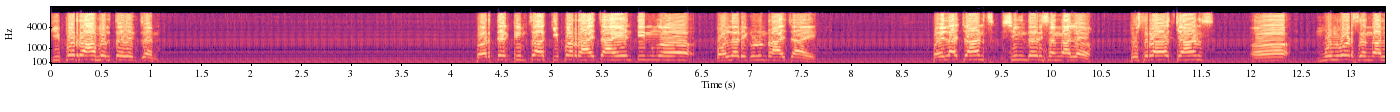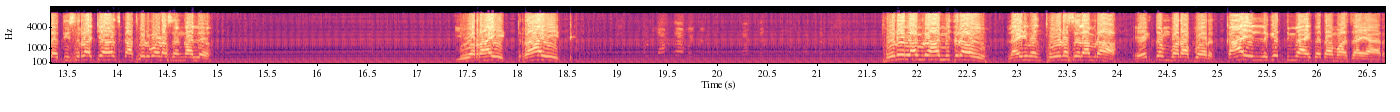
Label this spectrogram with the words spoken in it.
किपर राहा फक्त एक जण. प्रत्येक टीमचा किपर राहायचा आहे आणि तीन बॉलर इकडून राहायचा आहे. पहिला चान्स सिंगदरी संघाला दुसरा चान्स मुलवड संघाला तिसरा चान्स काथोडवाडा संघाला. युअर राईट राईट थोडं लांब राहा मित्र हो लाईन थोडस लांब राहा. एकदम बराबर. काय लगेच तुम्ही ऐकता माझा यार.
